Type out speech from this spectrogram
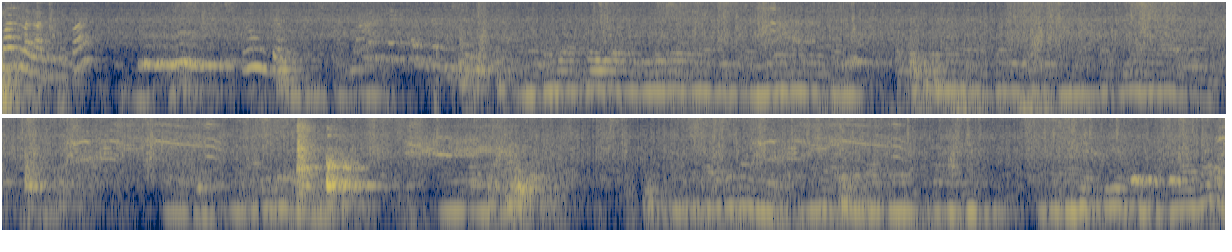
मन लगा देंगे पर चलो गाना खाना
